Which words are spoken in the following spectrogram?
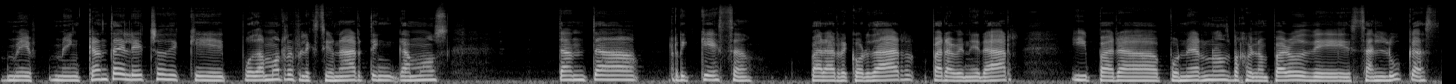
me, encanta el hecho de que podamos reflexionar, tengamos tanta riqueza para recordar, para venerar y para ponernos bajo el amparo de San Lucas.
